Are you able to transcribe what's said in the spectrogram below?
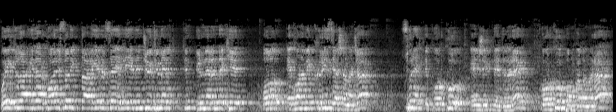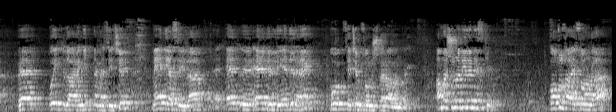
Bu iktidar gider, koalisyon iktidarı gelirse 57. hükümetin günlerindeki o ekonomik kriz yaşanacak. Sürekli korku enjekte edilerek, korku pompalanarak ve bu iktidarın gitmemesi için medyasıyla el, el birliği edilerek bu seçim sonuçları alındı. Ama şunu biliniz ki 30 ay sonra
